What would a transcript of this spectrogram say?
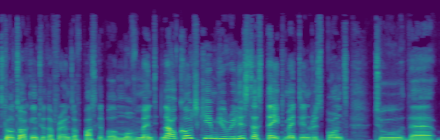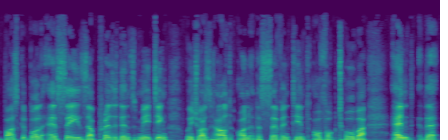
Still talking to the Friends of Basketball movement. Now, Coach Kim, you released a statement in response to the Basketball SA's uh, president's meeting, which was held on the 17th of October. And the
